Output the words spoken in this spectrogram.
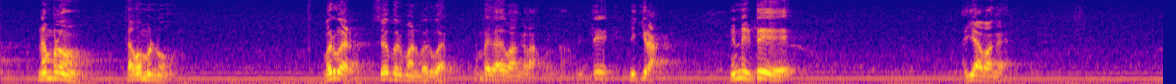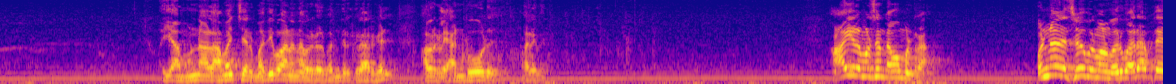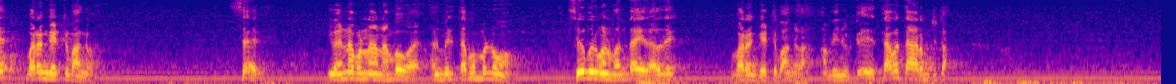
நம்மளும் தவம் பண்ணுவோம். வருவார் சிவபெருமான் வருவார். நம்ம ஏதாவது வாங்கலாம் அப்படின்னா அப்படின்ட்டு நிற்கிறான் நின்றுக்கிட்டு ஐயா வாங்க. ஐயா முன்னாள் அமைச்சர் மதிவாணன் அவர்கள் வந்திருக்கிறார்கள். அவர்களை அன்போடு வரவேற்க ஆயிரம் வருஷம் தவம் பண்ணுறான் ஒன்றா சிவபெருமான் வருவார் அப்படியே வரம் கேட்டு வாங்கலாம். சரி. இவன் என்ன பண்ணான் நம்பவ? அதுமாரி தபம் பண்ணுவோம். சிவபெருமான் வந்தால் ஏதாவது வரம் கேட்டு வாங்கலாம் அப்படின்னு விட்டு தவத்தை ஆரம்பிச்சுட்டான்.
